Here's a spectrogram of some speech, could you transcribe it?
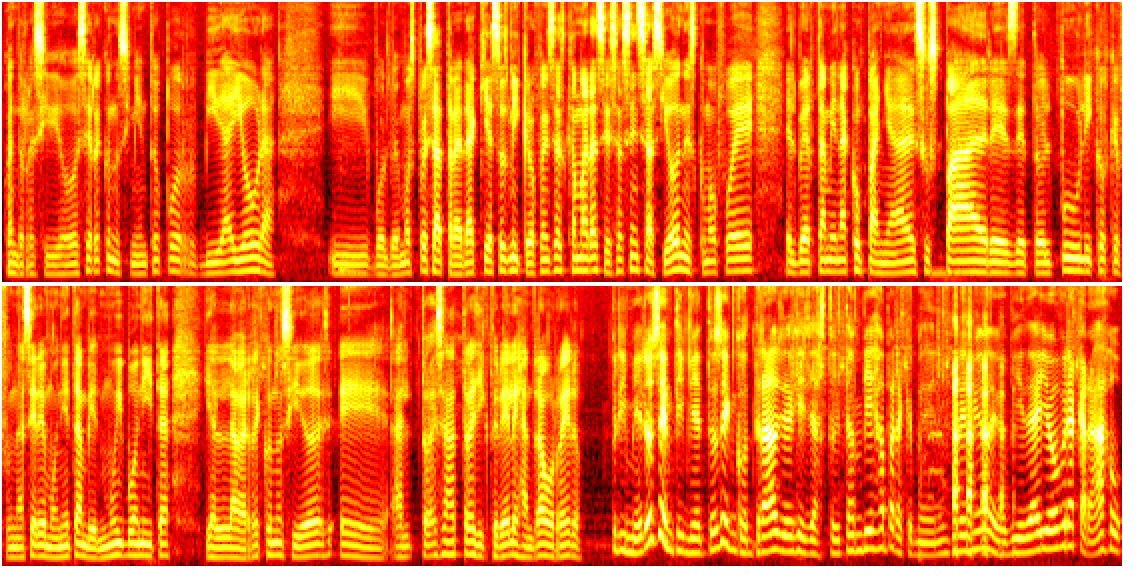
cuando recibió ese reconocimiento por vida y obra. Y volvemos pues a traer aquí a estos micrófonos, esas cámaras, esas sensaciones, cómo fue el ver también acompañada de sus padres, de todo el público, que fue una ceremonia también muy bonita y al haber reconocido eh, toda esa trayectoria de Alejandra Borrero primeros sentimientos encontrados. Yo dije, ya estoy tan vieja para que me den un premio de vida y obra, carajo.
